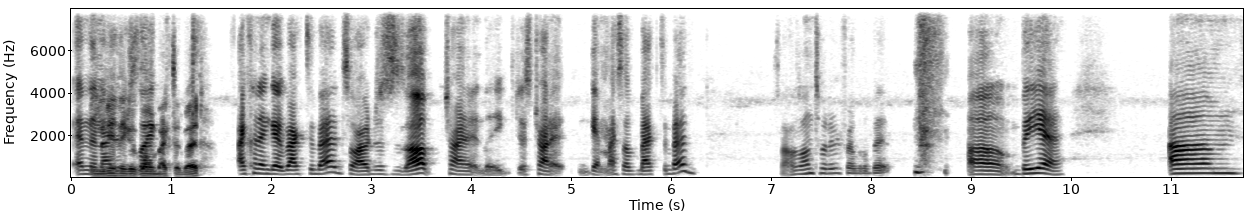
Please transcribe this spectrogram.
And And then you I didn't think was of going like, back to bed? I couldn't get back to bed, so I was just up trying to like just trying to get myself back to bed. So I was on Twitter for a little bit. um, but yeah. Um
